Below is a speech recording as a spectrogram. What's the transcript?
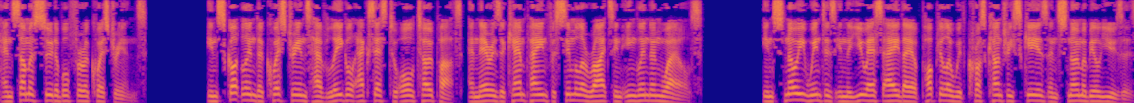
and some are suitable for equestrians. In Scotland equestrians have legal access to all towpaths, and there is a campaign for similar rights in England and Wales. In snowy winters in the USA they are popular with cross-country skiers and snowmobile users.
